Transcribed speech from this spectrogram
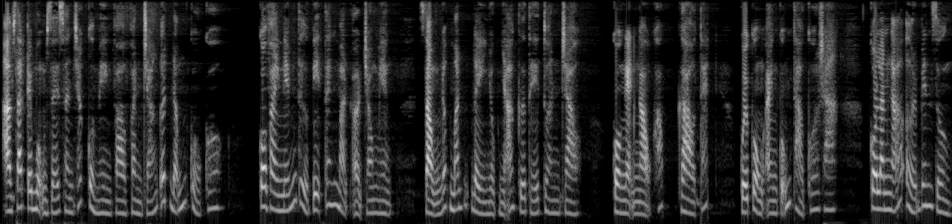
áp sát cái bụng dưới săn chắc của mình vào phần trắng ướt đẫm của cô. Cô phải nếm thử vị thanh mặn ở trong miệng, dòng nước mắt đầy nhục nhã cứ thế tuôn trào. Cô nghẹn ngào khóc, gào thét. Cuối cùng anh cũng thả cô ra. Cô lăn ngã ở bên giường,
